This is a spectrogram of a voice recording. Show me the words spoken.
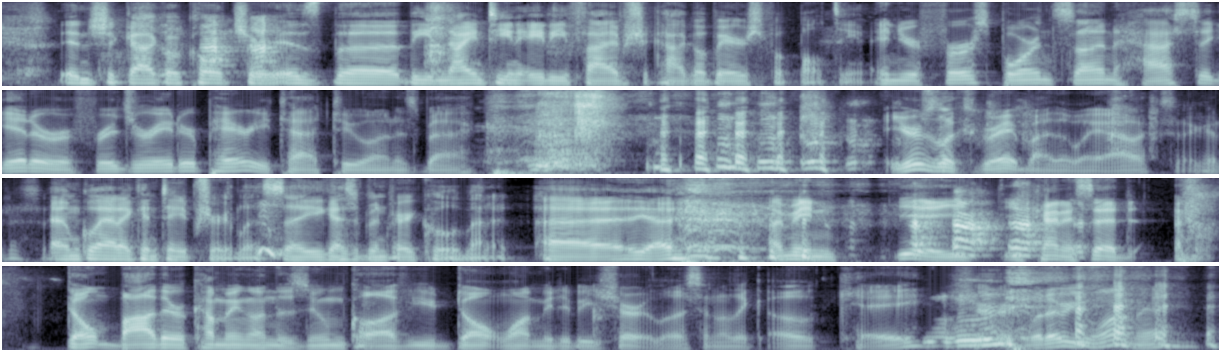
in Chicago culture is the the 1985 Chicago Bears football team. and your firstborn son has to get a refrigerator Perry tattoo on his back. Yours looks great, by the way, Alex. I gotta say. I'm glad I can tape shirtless. Uh, you guys have been very cool about it. Uh, yeah. I mean, yeah, you, you kind of said, "Don't bother coming on the Zoom call if you don't want me to be shirtless." And I was like, "Okay, Mhm. sure, whatever you want, man."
